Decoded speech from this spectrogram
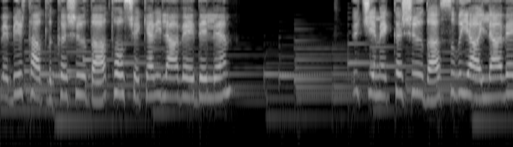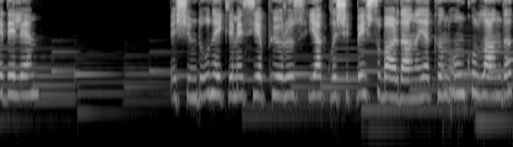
ve bir tatlı kaşığı da toz şeker ilave edelim. 3 yemek kaşığı da sıvı yağ ilave edelim. Ve şimdi un eklemesi yapıyoruz. Yaklaşık 5 su bardağına yakın un kullandık.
